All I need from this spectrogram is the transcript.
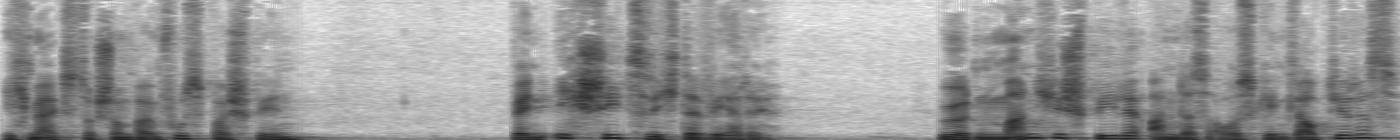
Ich merke es doch schon beim Fußballspielen. Wenn ich Schiedsrichter wäre, würden manche Spiele anders ausgehen. Glaubt ihr das?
